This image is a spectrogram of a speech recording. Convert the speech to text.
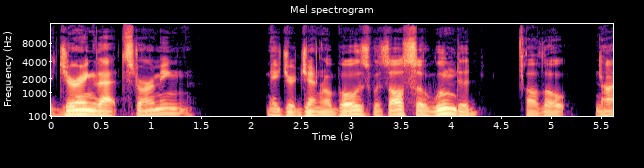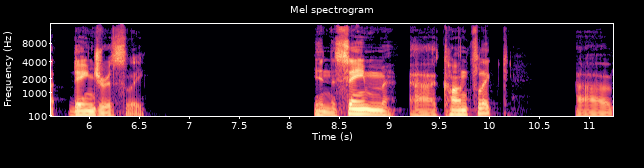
During that storming, Major General Bowes was also wounded, although not dangerously. In the same uh, conflict, uh,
